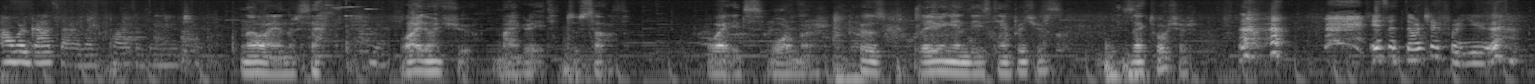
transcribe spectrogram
our gods are like part of the nature Now I understand. yeah. Why don't you migrate to south? Why it's warmer? Because living in these temperatures is like torture. it's a torture for you,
